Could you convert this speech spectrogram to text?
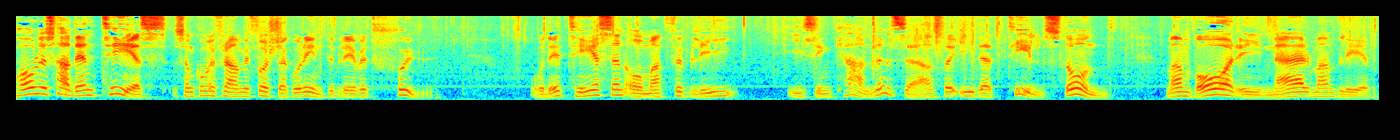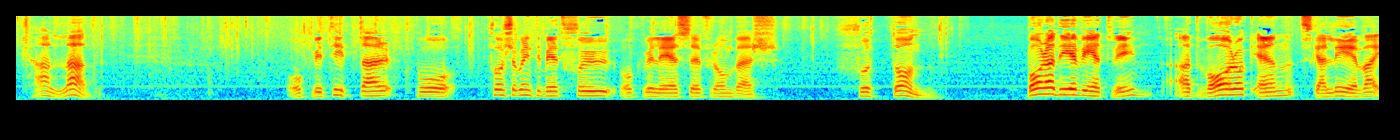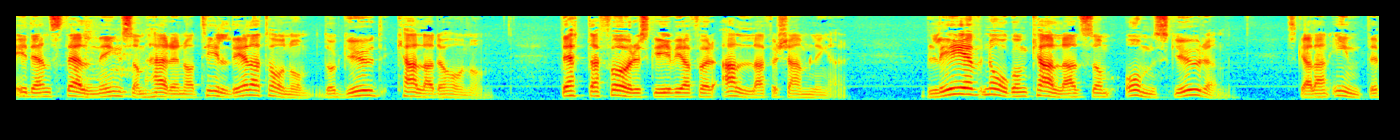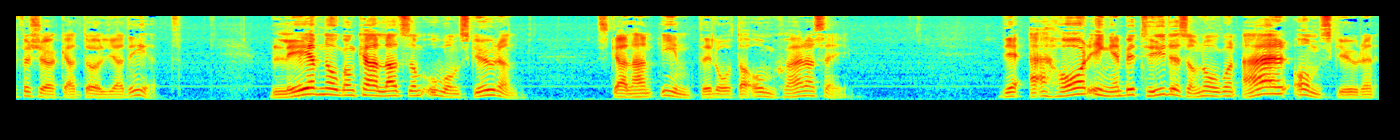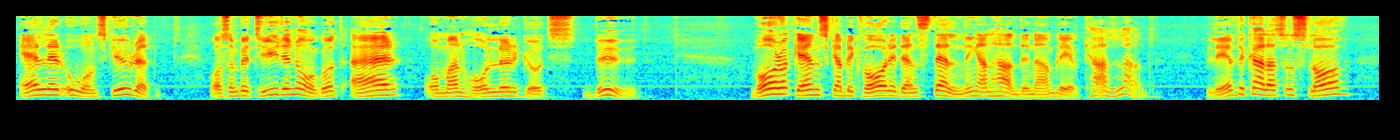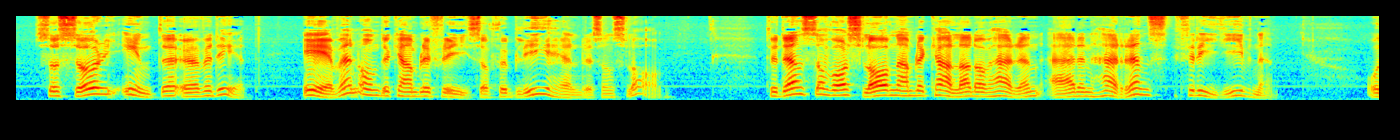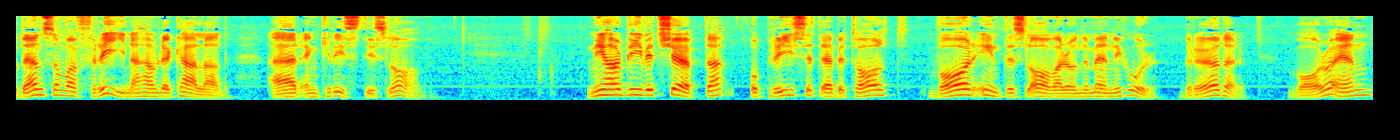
Paulus hade en tes som kommer fram i Första Korinthierbrevet 7. Och det är tesen om att förbli i sin kallelse, alltså i det tillstånd man var i när man blev kallad. Och vi tittar på Första Korinthierbrevet 7 och vi läser från vers 17. Bara det vet vi, att var och en ska leva i den ställning som Herren har tilldelat honom, då Gud kallade honom. Detta föreskriver jag för alla församlingar. Blev någon kallad som omskuren, skall han inte försöka dölja det. Blev någon kallad som oomskuren, skall han inte låta omskära sig. Det är, har ingen betydelse om någon är omskuren eller oomskuren. Vad som betyder något är om man håller Guds bud. Var och en ska bli kvar i den ställning han hade när han blev kallad. Blev du kallad som slav, så sörj inte över det. Även om du kan bli fri, så förbli hellre som slav. Ty den som var slav när han blev kallad av Herren är en Herrens frigivne. Och den som var fri när han blev kallad är en Kristi slav. Ni har blivit köpta och priset är betalt. Var inte slavar under människor, bröder. Var och en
